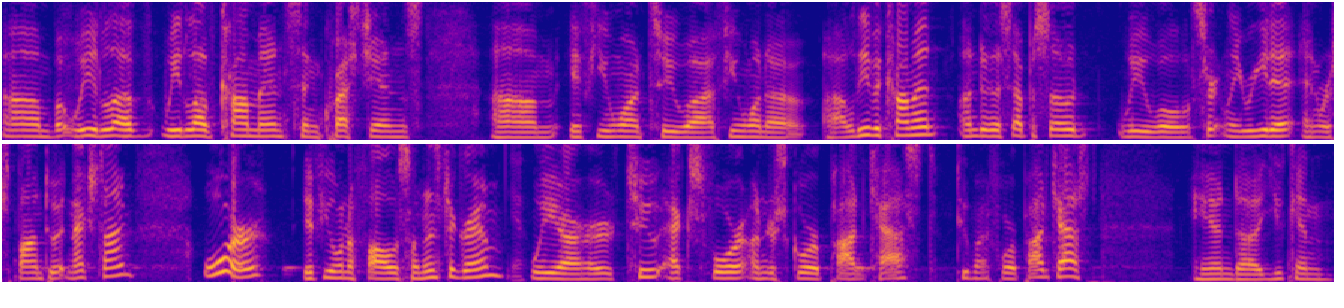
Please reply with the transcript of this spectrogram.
Um, but we love we love comments and questions. Um, if you want to uh, if you want to uh, leave a comment under this episode we will certainly read it and respond to it next time. Or if you want to follow us on Instagram, we are 2x4 underscore podcast, 2x4 podcast. And uh, you can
